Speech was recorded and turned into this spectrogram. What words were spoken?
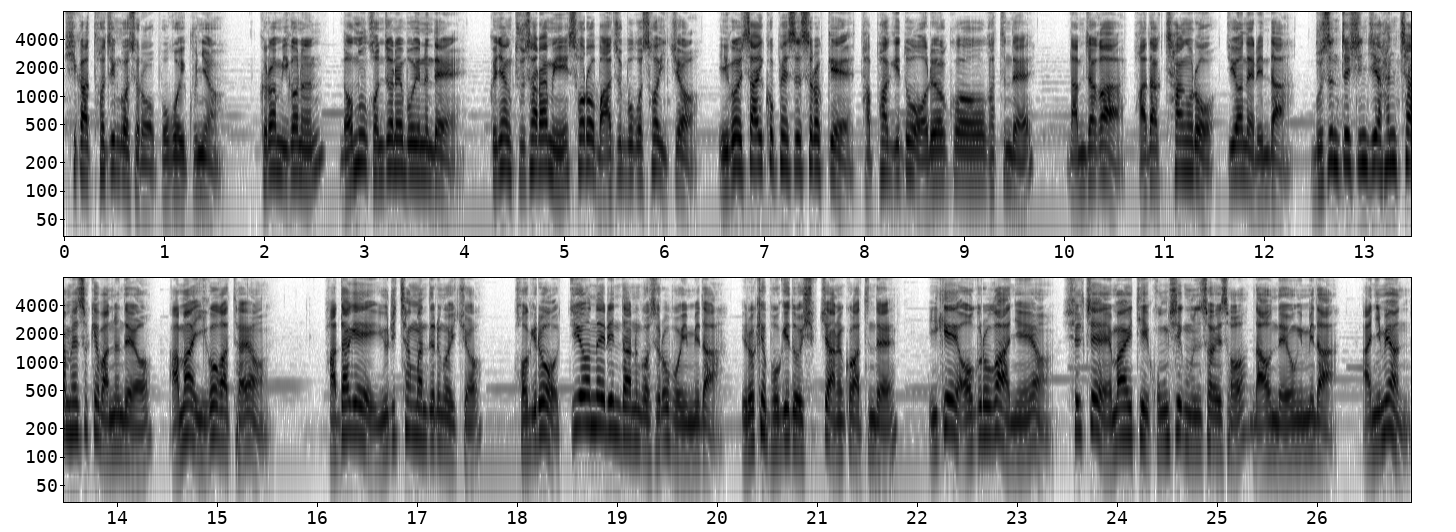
피가 터진 것으로 보고 있군요. 그럼 이거는 너무 건전해 보이는데 그냥 두 사람이 서로 마주보고 서 있죠. 이걸 사이코패스스럽게 답하기도 어려울 것 같은데 남자가 바닥 창으로 뛰어내린다. 무슨 뜻인지 한참 해석해 봤는데요. 아마 이거 같아요. 바닥에 유리창 만드는 거 있죠. 거기로 뛰어내린다는 것으로 보입니다. 이렇게 보기도 쉽지 않을 것 같은데 이게 어그로가 아니에요. 실제 MIT 공식 문서에서 나온 내용입니다. 아니면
